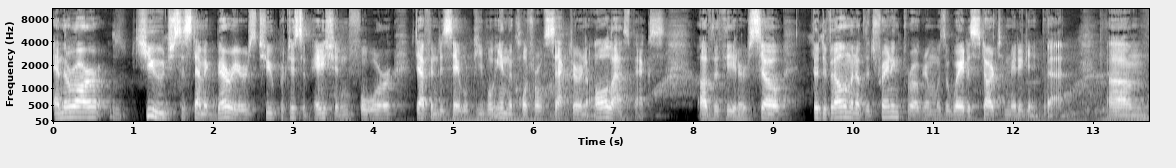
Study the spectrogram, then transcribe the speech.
And there are huge systemic barriers to participation for deaf and disabled people in the cultural sector in all aspects of the theater. So the development of the training program was a way to start to mitigate that. Um,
